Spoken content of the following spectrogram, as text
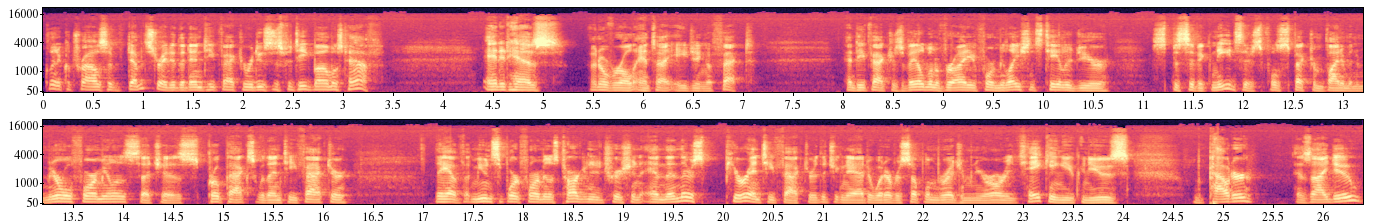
Clinical trials have demonstrated that NT factor reduces fatigue by almost half, and it has an overall anti aging effect. NT factor is available in a variety of formulations tailored to your specific needs. There's full spectrum vitamin and mineral formulas, such as Propax with NT factor. They have immune support formulas, targeted nutrition, and then there's pure NT factor that you can add to whatever supplement regimen you're already taking. You can use the powder, as I do,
